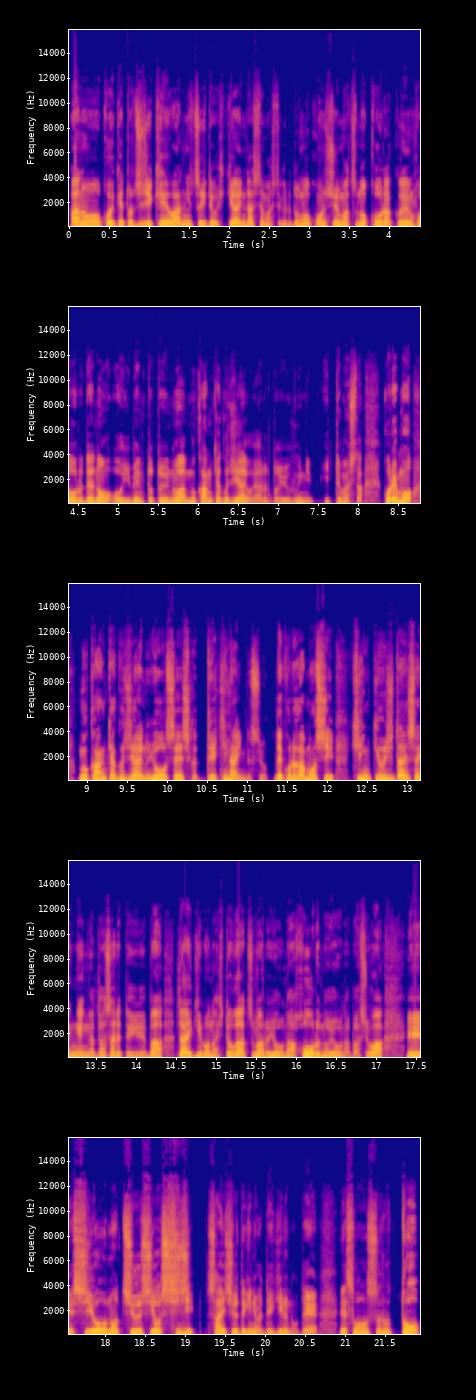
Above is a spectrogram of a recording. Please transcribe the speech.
あの小池都知事 K1 についてを引き合いに出してましたけれども今週末の後楽園ホールでのイベントというのは無観客試合をやるというふうに言ってました。これも無観客試合の要請しかできないんですよ。でこれがもし緊急事態宣言が出されていれば大規模な人が集まるようなホールのような場所は、えー、使用の中止を指示最終的にはできるので、えー、そうすると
